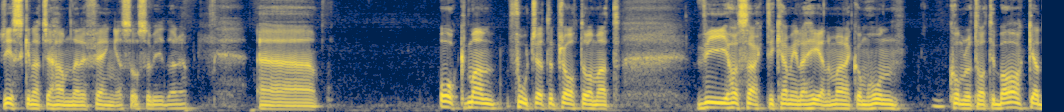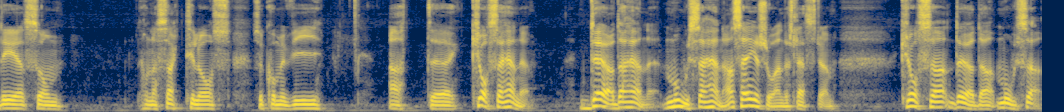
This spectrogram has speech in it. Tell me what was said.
risken att jag hamnar i fängelse och så vidare. Eh, och man fortsätter prata om att vi har sagt till Camilla Henemark om hon kommer att ta tillbaka det som hon har sagt till oss så kommer vi att eh, krossa henne. Döda henne, mosa henne. Han säger så, Anders Lettström. Krossa, döda, mosa.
